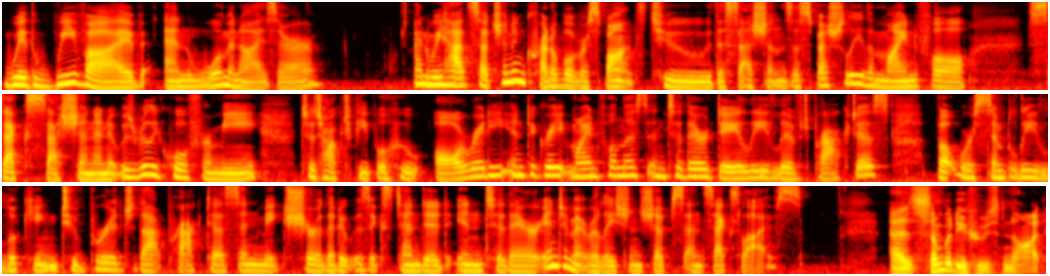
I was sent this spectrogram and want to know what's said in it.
with WeVibe and Womanizer. And we had such an incredible response to the sessions, especially the mindful sex session. And it was really cool for me to talk to people who already integrate mindfulness into their daily lived practice, but were simply looking to bridge that practice and make sure that it was extended into their intimate relationships and sex lives. As somebody who's not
